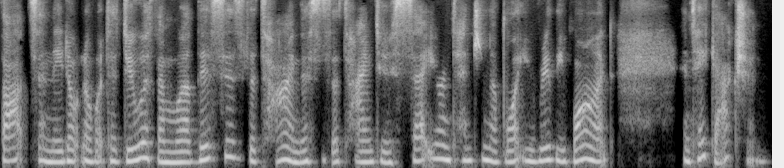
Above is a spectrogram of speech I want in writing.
thoughts and they don't know what to do with them. Well, this is the time. This is the time to set your intention of what you really want and take action.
